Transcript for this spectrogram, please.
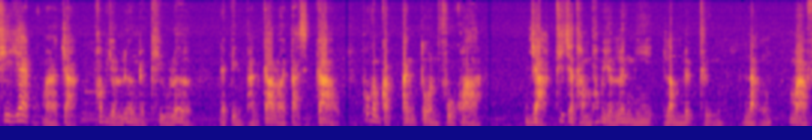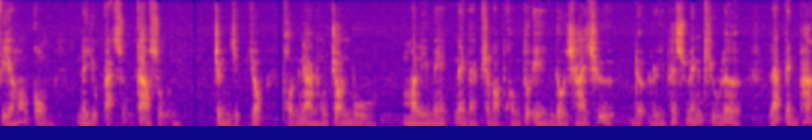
ที่แยกออกมาจากภาพยนตร์เรื่อง The Killer ในปี 1989 ผู้กำกับอังตวนฟูควา อยากที่จะทำภาพยนตร์เรื่องนี้ลำลึกถึงหนังมาเฟียฮ่องกงในยุค 80-90 จึงหยิบยกผลงานของจอห์นบูมารีเมคในแบบฉบับของตัวเองโดยใช้ชื่อ The Replacement Killer และเป็นภาค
